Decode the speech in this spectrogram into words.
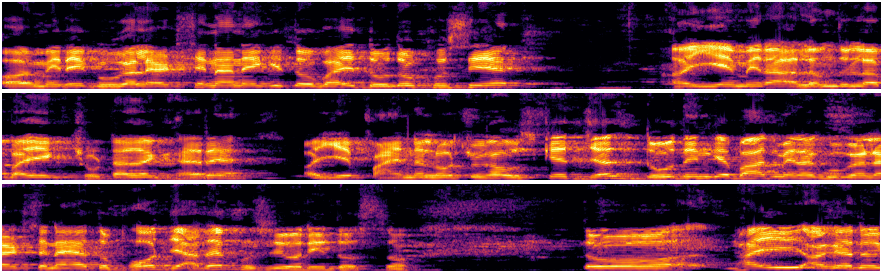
और मेरे गूगल एडसन आने की। तो भाई दो दो खुशी है। और ये मेरा अलहमदिल्ला भाई, एक छोटा सा घर है और ये फाइनल हो चुका उसके जस्ट दो दिन के बाद मेरा गूगल एडसन आया तो बहुत ज़्यादा खुशी हो रही दोस्तों। तो भाई, अगर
